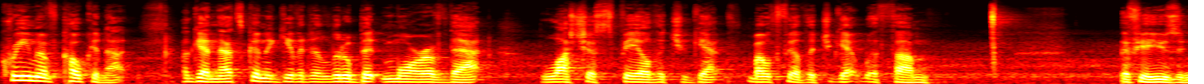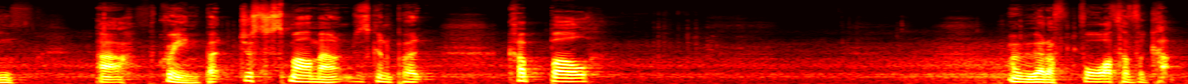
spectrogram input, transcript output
cream of coconut. Again, that's going to give it a little bit more of that luscious feel that you get, mouth feel that you get with, um, if you're using uh, cream, but just a small amount. I'm just going to put a couple, maybe about a fourth of a cup.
